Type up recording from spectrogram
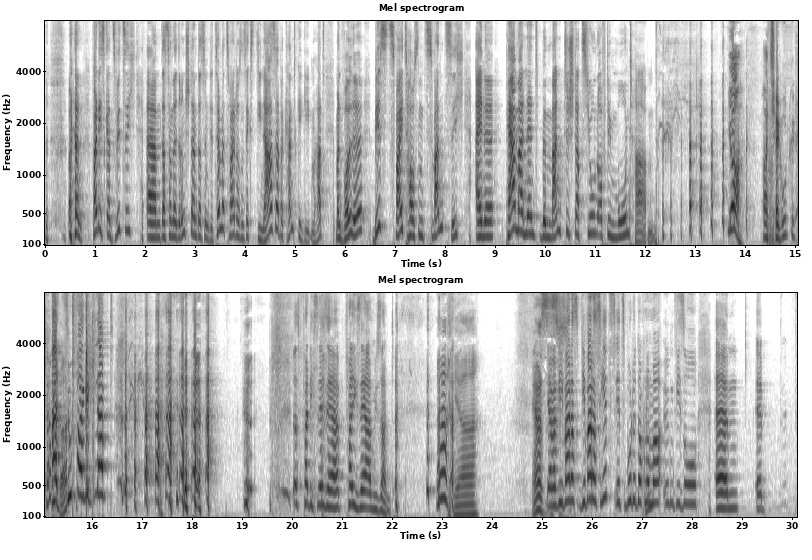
Und dann fand ich es ganz witzig, ähm, dass dann da drin stand, dass im Dezember 2006 die NASA bekannt gegeben hat, man wollte bis 2020 eine permanent bemannte Station auf dem Mond haben. ja, hat ja gut geklappt. Hat wa? super geklappt. das fand ich sehr, sehr, fand ich sehr amüsant. Ach ja. Ja, ja aber wie war das, wie war das jetzt? Jetzt wurde doch hm? noch mal irgendwie so, ähm, äh,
